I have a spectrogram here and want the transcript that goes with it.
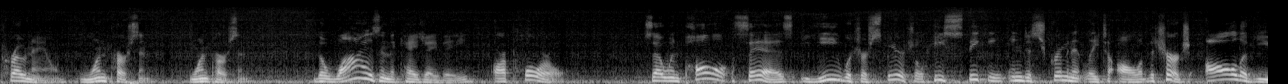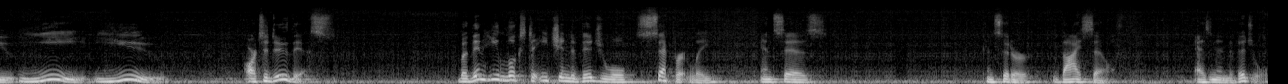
pronoun, one person, one person. The Y's in the KJV are plural. So when Paul says, ye which are spiritual, he's speaking indiscriminately to all of the church. All of you, ye, you, are to do this. But then he looks to each individual separately and says, consider thyself as an individual.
